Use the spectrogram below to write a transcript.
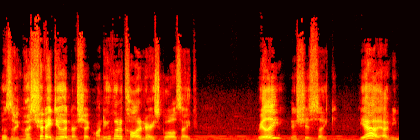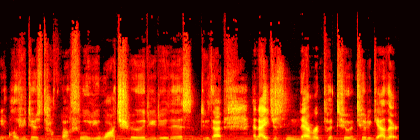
was like, What should I do? And I was like, Why don't you go to culinary school? I was like, Really? And she's like, yeah i mean all you do is talk about food you watch food you do this do that and i just never put two and two together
